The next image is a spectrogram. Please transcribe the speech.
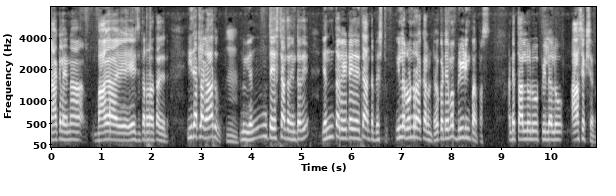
మేకలైనా బాగా ఏజ్ తర్వాత. ఇది అట్లా కాదు. నువ్వు ఎంత వేస్తే అంత తింటది ఎంత వెయిటేజ్ అయితే అంత బెస్ట్ ఇలా రెండు రకాలు ఉంటాయి ఒకటేమో బ్రీడింగ్ పర్పస్ అంటే తల్లులు పిల్లలు ఆ సెక్షన్.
